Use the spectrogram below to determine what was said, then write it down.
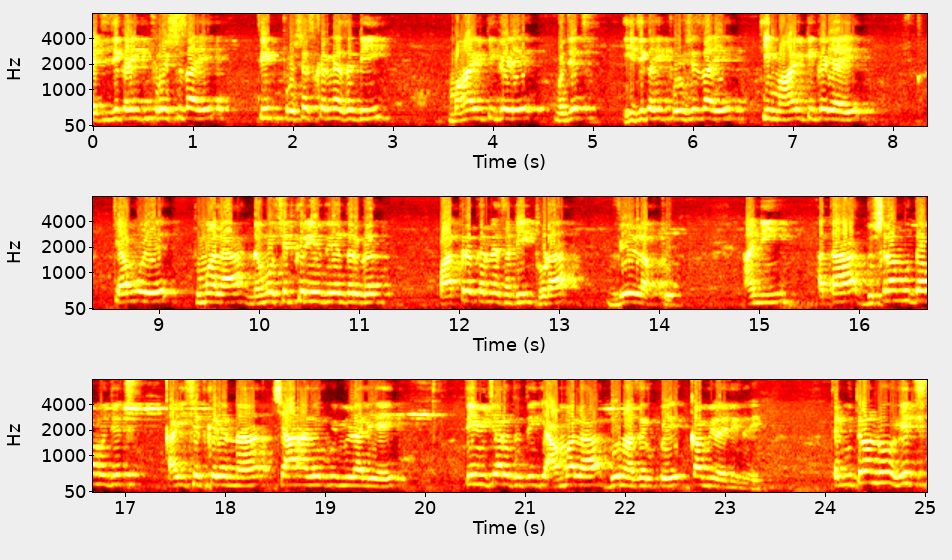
त्याची जी काही प्रोसेस आहे ती प्रोसेस करण्यासाठी महायुतीकडे म्हणजेच ही जी काही प्रोसेस आहे ती महायुतीकडे आहे. त्यामुळे तुम्हाला नमो शेतकरी योजनेअंतर्गत पात्र करण्यासाठी थोडा वेळ लागतो. आणि आता दुसरा मुद्दा म्हणजेच काही शेतकऱ्यांना चार हजार रुपये मिळाले आहे. ते विचारत होते की आम्हाला दोन हजार रुपये का मिळाले नाही? तर मित्रांनो हेच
